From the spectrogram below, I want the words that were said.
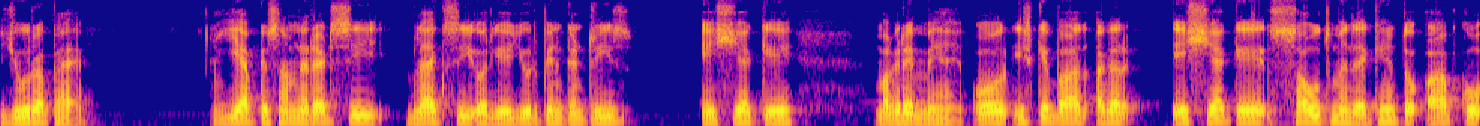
यूरोप है। ये आपके सामने रेड सी ब्लैक सी और ये यूरोपियन कंट्रीज़ एशिया के मगरब में हैं। और इसके बाद अगर एशिया के साउथ में देखें तो आपको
